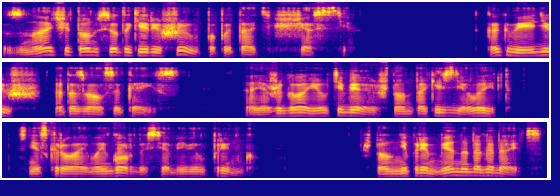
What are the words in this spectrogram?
Значит, он все-таки решил попытать счастье. «Как видишь», — отозвался Кейс. «А я же говорил тебе, что он так и сделает», — с нескрываемой гордостью объявил Прингл. «Что он непременно догадается».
